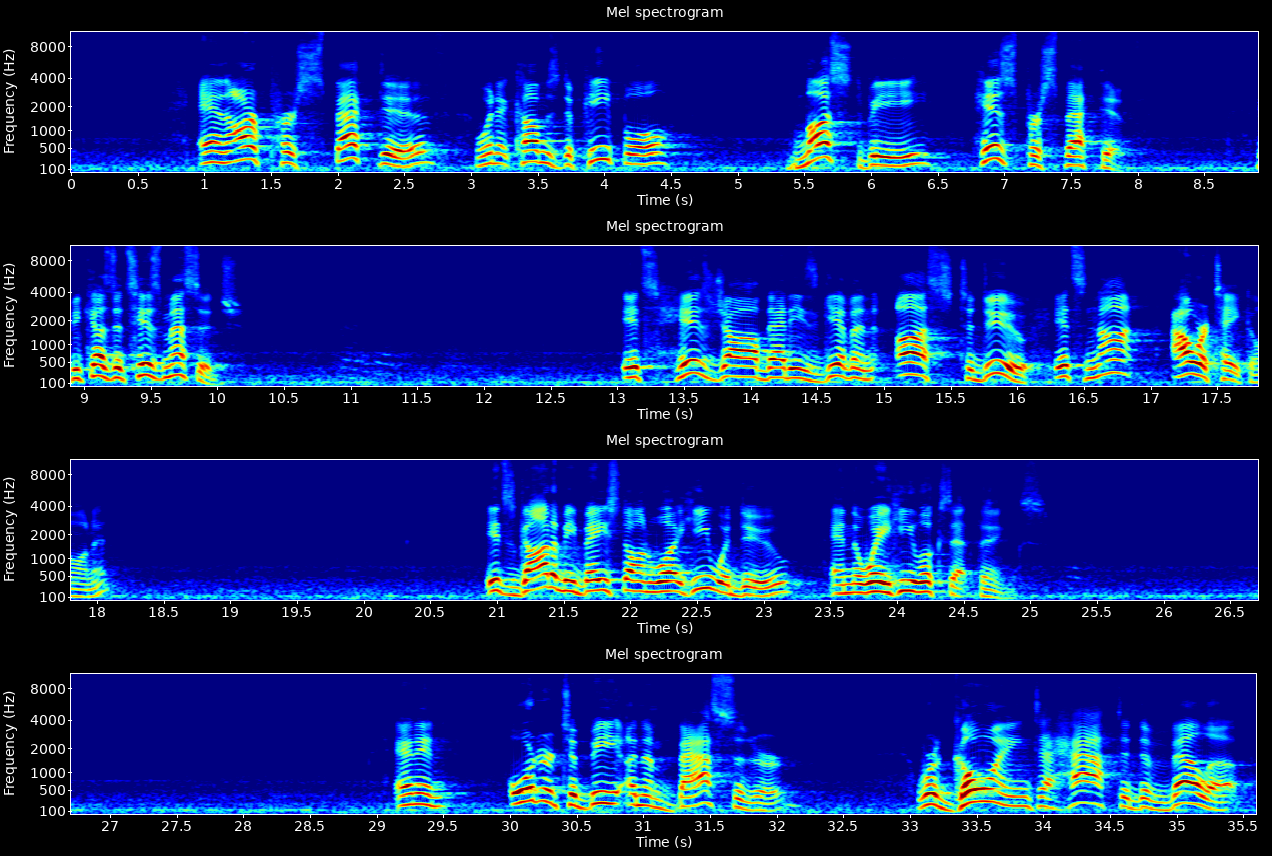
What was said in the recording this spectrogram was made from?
And our perspective when it comes to people must be His perspective because it's His message. It's His job that He's given us to do. It's not our take on it. It's got to be based on what He would do and the way He looks at things. And in order to be an ambassador, we're going to have to develop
